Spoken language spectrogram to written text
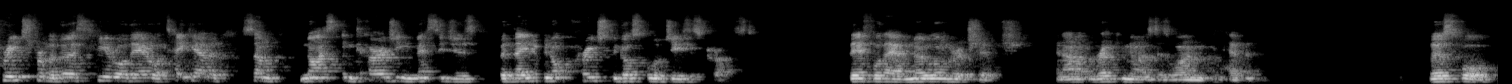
preach from a verse here or there or take out some nice, encouraging messages, but they do not preach the gospel of Jesus Christ. Therefore, they are no longer a church and are not recognized as one in heaven. Verse 4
